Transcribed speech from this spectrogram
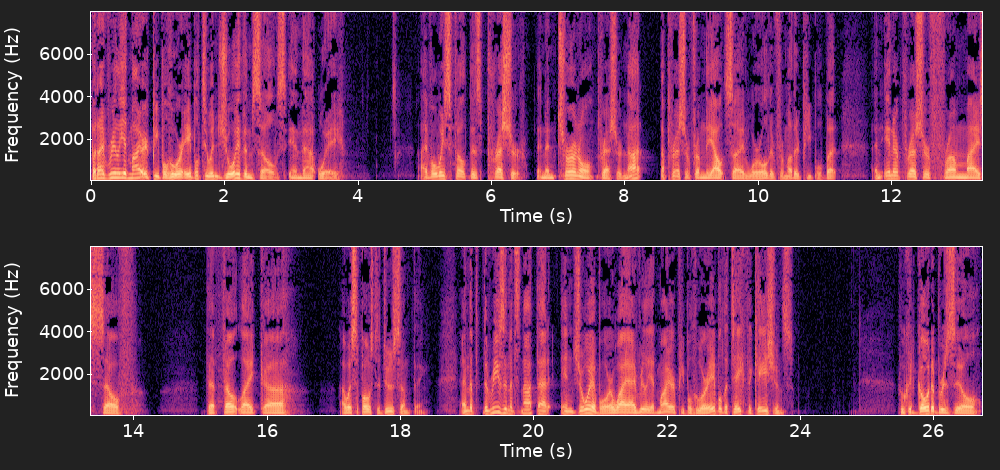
But I've really admired people who are able to enjoy themselves in that way. I've always felt this pressure, an internal pressure, not a pressure from the outside world or from other people, but an inner pressure from myself that felt like uh, I was supposed to do something. And the, the reason it's not that enjoyable, or why I really admire people who are able to take vacations, who could go to Brazil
